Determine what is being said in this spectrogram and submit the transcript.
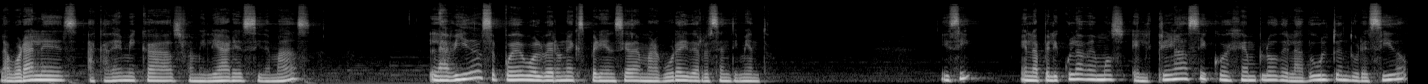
laborales, académicas, familiares y demás, la vida se puede volver una experiencia de amargura y de resentimiento. Y sí, en la película vemos el clásico ejemplo del adulto endurecido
